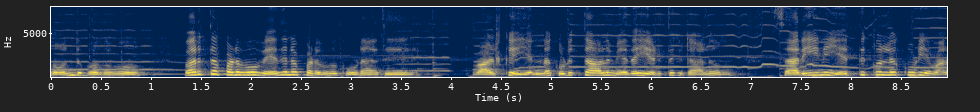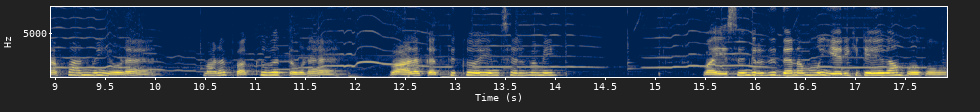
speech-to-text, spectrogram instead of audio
சோர்ந்து போகவோ வருத்தப்படவோ வேதனைப்படவோ கூடாது. வாழ்க்கை என்ன கொடுத்தாலும் எதை எடுத்துக்கிட்டாலும் சரின்னு ஏற்றுக்கொள்ளக்கூடிய மனப்பான்மையோட மனப்பக்குவத்தோட வாழ கற்றுக்கோ என் செல்வமே. வயசுங்கிறது தினமும் ஏறிக்கிட்டே தான் போகும்.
